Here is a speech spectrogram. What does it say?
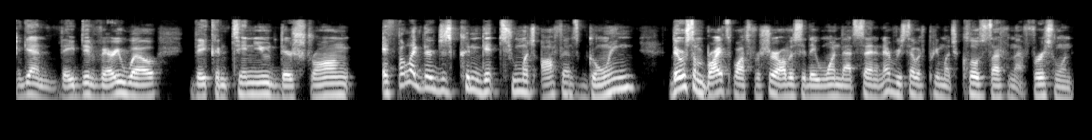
again, they did very well. They continued their strong. It felt like they just couldn't get too much offense going. There were some bright spots for sure. Obviously, they won that set, and every set was pretty much close aside from that first one.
